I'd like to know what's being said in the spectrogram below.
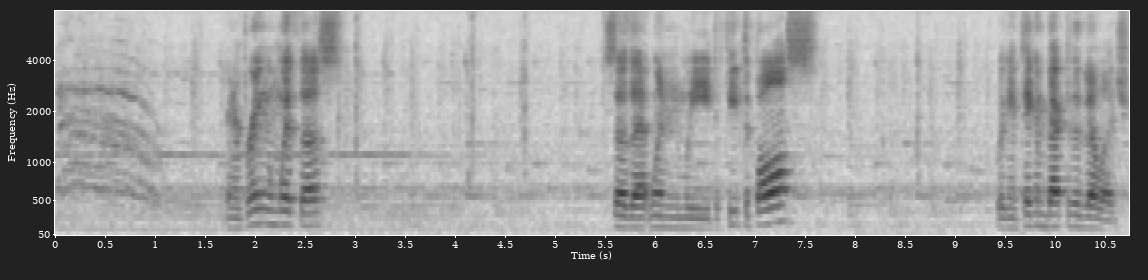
We're going to bring them with us so that when we defeat the boss, we can take them back to the village.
